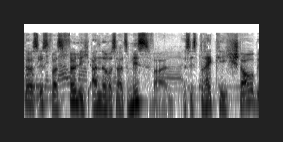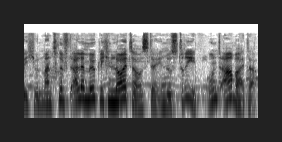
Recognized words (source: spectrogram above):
Das ist was völlig anderes als Misswahl. Es ist dreckig, staubig und man trifft alle möglichen Leute aus der Industrie und Arbeiter.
